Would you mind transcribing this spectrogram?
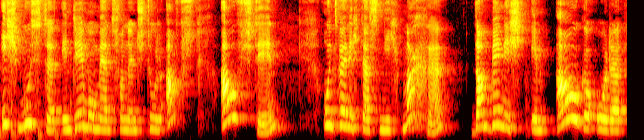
ich musste in dem Moment von dem Stuhl auf, aufstehen und wenn ich das nicht mache, dann bin ich im Auge oder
